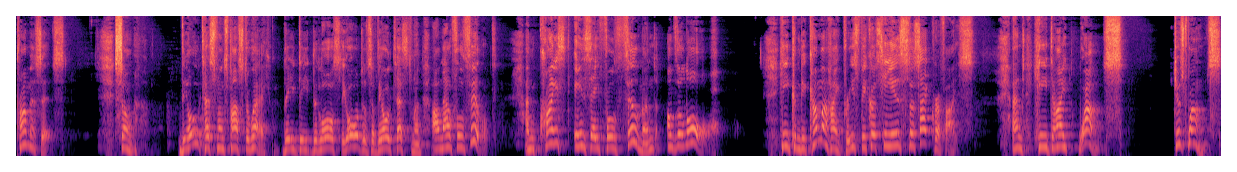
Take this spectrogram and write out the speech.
promises. So the Old Testament's passed away. The, the, the laws, the orders of the Old Testament are now fulfilled. And Christ is a fulfillment of the law. He can become a high priest because he is the sacrifice. And he died once, just once.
